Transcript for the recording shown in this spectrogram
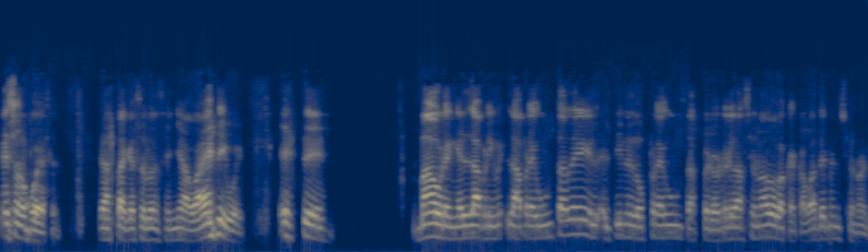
eso no puede ser. Hasta que se lo enseñaba. Anyway, este, Mauren, la, la pregunta de él, él tiene dos preguntas, pero es relacionado a lo que acabas de mencionar.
